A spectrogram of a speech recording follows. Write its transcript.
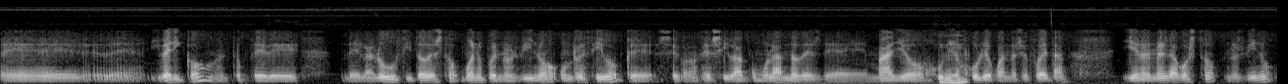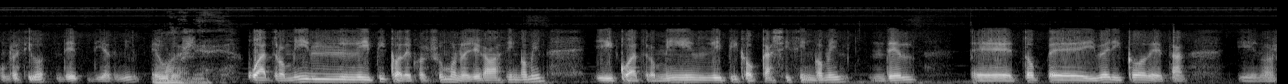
eh, ibérico, el tope de, de, la luz y todo esto, bueno, pues nos vino un recibo que se conoce, se iba acumulando desde mayo, junio, julio, cuando se fue tal, y en el mes de agosto nos vino un recibo de 10.000 euros. 4.000 y pico de consumo, nos llegaba a 5.000, y 4.000 y pico, casi 5.000 del eh, tope ibérico de tal. Y nos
